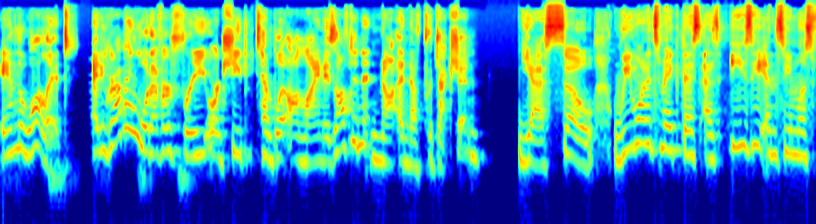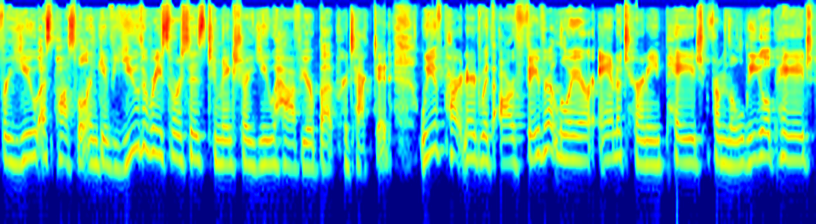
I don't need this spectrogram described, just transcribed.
and the wallet. And grabbing whatever free or cheap template online is often not enough protection. Yes. So we wanted to make this as easy and seamless for you as possible and give you the resources to make sure you have your butt protected. We have partnered with our favorite lawyer and attorney, Paige from the Legal Paige.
